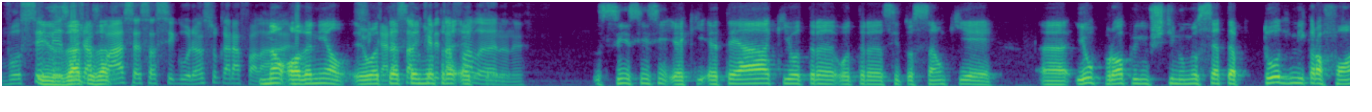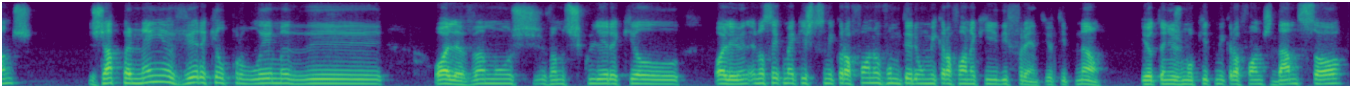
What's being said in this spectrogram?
Você mesmo Exato, já exato. passa essa segurança, o cara fala, Não, ah, ó Daniel, eu até tenho ele outra. tá falando, né? Sim, sim, sim. É que até há aqui outra, outra situação que é ah, eu próprio investi no meu setup todo de microfones, já para nem haver aquele problema de olha, vamos, vamos escolher aquele. Olha, eu não sei como é que isto se microfone, eu vou meter um microfone aqui diferente. Eu tipo, não, eu tenho os meus kit de microfones, dá-me só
